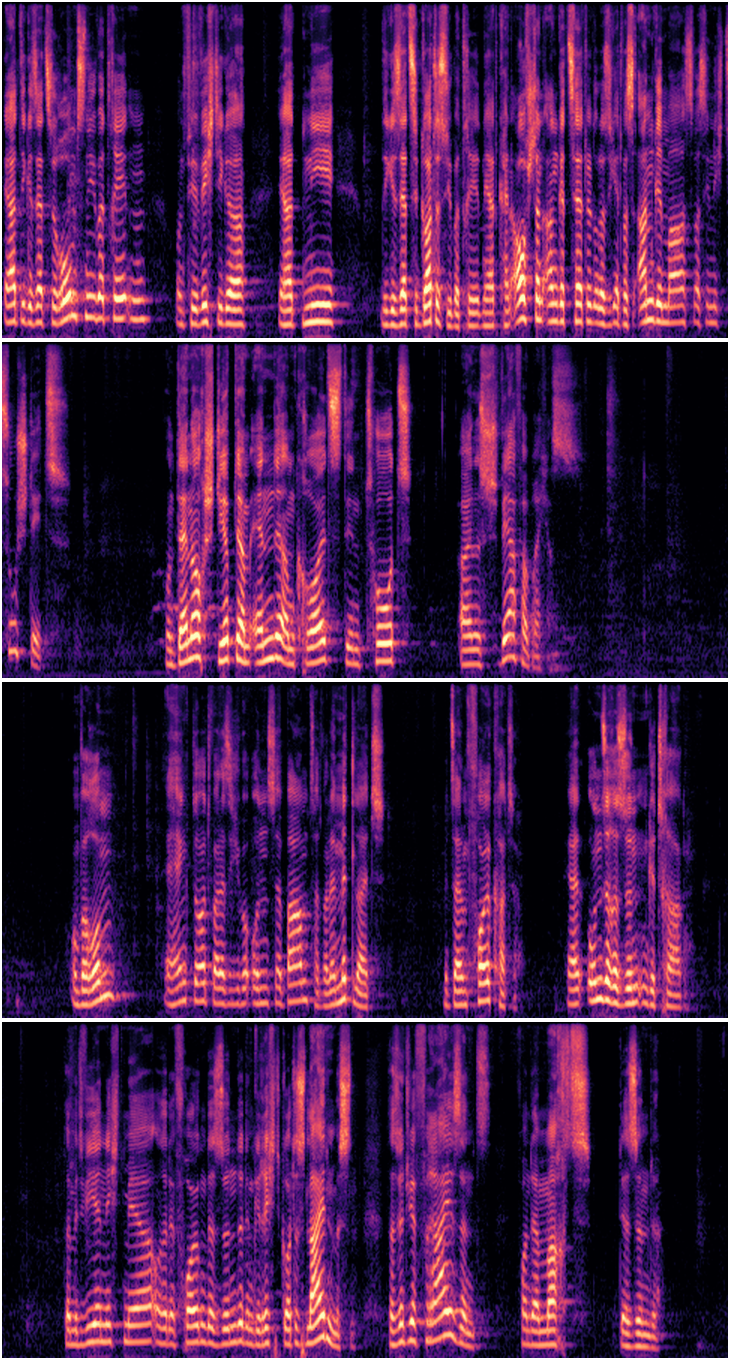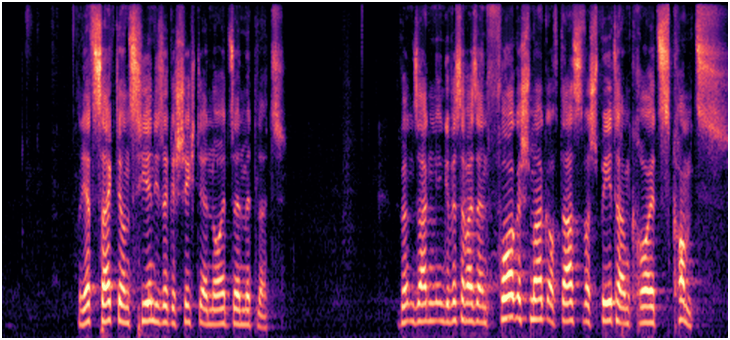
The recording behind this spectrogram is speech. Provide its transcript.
Er hat die Gesetze Roms nie übertreten und viel wichtiger, er hat nie die Gesetze Gottes übertreten. Er hat keinen Aufstand angezettelt oder sich etwas angemaßt, was ihm nicht zusteht. Und dennoch stirbt er am Ende am Kreuz den Tod eines Schwerverbrechers. Und warum? Er hängt dort, weil er sich über uns erbarmt hat, weil er Mitleid mit seinem Volk hatte. Er hat unsere Sünden getragen, damit wir nicht mehr unter den Folgen der Sünde, dem Gericht Gottes leiden müssen, damit wir frei sind von der Macht der Sünde. Und jetzt zeigt er uns hier in dieser Geschichte erneut sein Mitleid. Wir könnten sagen, in gewisser Weise ein Vorgeschmack auf das, was später am Kreuz kommt.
